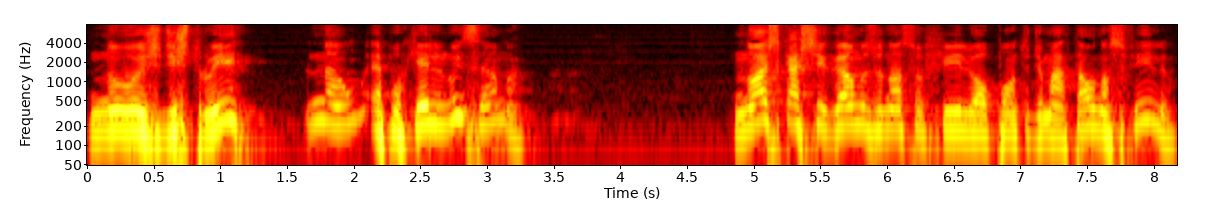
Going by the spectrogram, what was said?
nos destruir? Não, é porque ele nos ama. Nós castigamos o nosso filho ao ponto de matar o nosso filho?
